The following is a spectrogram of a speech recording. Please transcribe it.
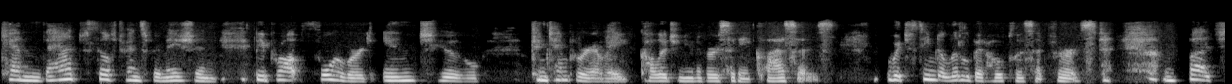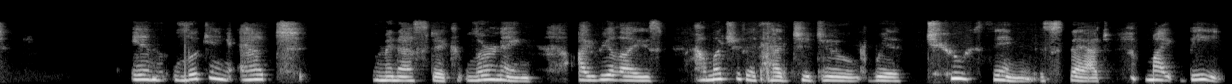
can that self transformation be brought forward into contemporary college and university classes, which seemed a little bit hopeless at first. But in looking at monastic learning, I realized how much of it had to do with two things that might be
